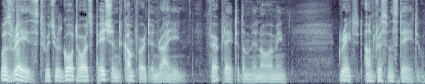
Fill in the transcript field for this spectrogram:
was raised, which will go towards patient comfort in Raheen. Fair play to them, you know, I mean. Great on Christmas Day. To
